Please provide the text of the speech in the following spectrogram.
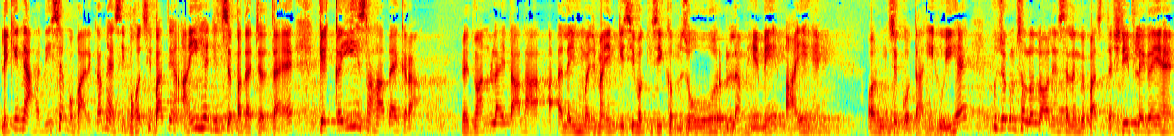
لیکن حدیث مبارکہ میں ایسی بہت سی باتیں آئی ہیں جن سے پتہ چلتا ہے کہ کئی صحابہ کرام ردوان اللہ تعالیٰ علیہ مجمعین کسی و کسی کمزور لمحے میں آئے ہیں۔ اور ان سے کوتاہی ہوئی ہے۔ حضرت صلی اللہ علیہ وسلم کے پاس تشریف لے گئے ہیں۔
